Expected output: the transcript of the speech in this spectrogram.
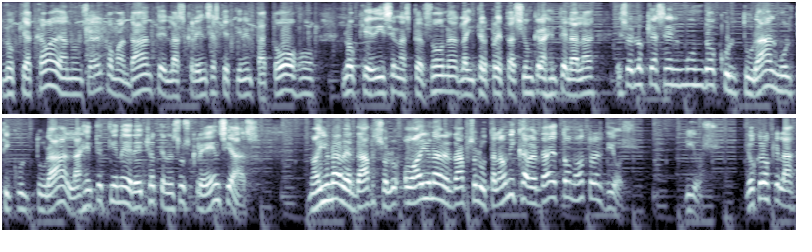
lo que acaba de anunciar el comandante, las creencias que tiene el patojo, lo que dicen las personas, la interpretación que la gente le da. Eso es lo que hace el mundo cultural, multicultural. La gente tiene derecho a tener sus creencias. No hay una verdad absoluta, o hay una verdad absoluta. La única verdad de todos nosotros es Dios. Dios. Yo creo que la,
